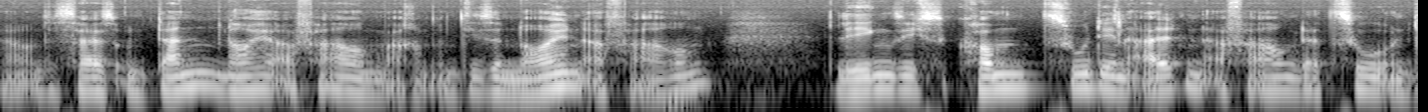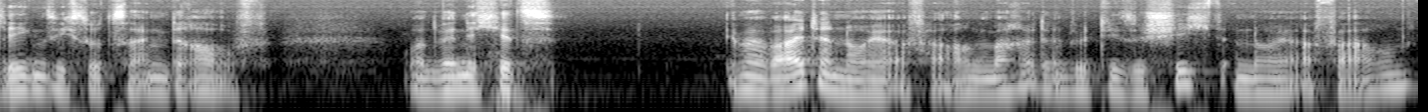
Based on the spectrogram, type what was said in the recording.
Ja, und das heißt, und dann neue Erfahrungen machen. Und diese neuen Erfahrungen legen sich, kommen zu den alten Erfahrungen dazu und legen sich sozusagen drauf. Und wenn ich jetzt immer weiter neue Erfahrungen mache, dann wird diese Schicht an neue Erfahrungen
